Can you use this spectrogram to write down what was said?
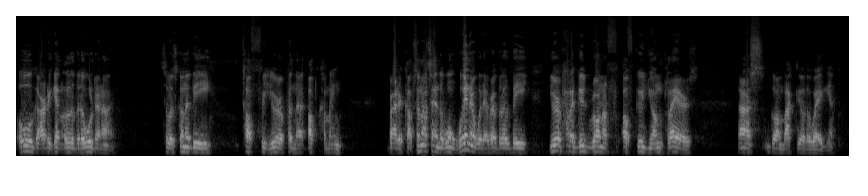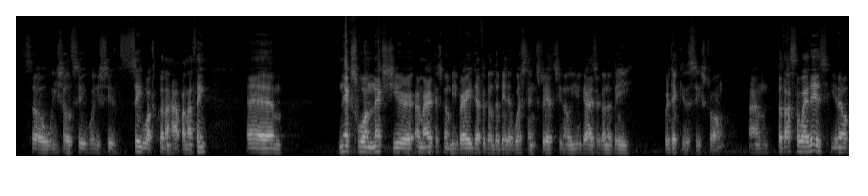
old guard are getting a little bit older now. So it's going to be tough for Europe in the upcoming Ryder Cups. I'm not saying they won't win or whatever, but it'll be Europe had a good run of, of good young players. Now it's going back the other way again. So we shall see. We shall see what's going to happen. I think um, next one next year, America's going to be very difficult to beat at Whistling Straits. You know, you guys are going to be ridiculously strong, but that's the way it is. You know,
